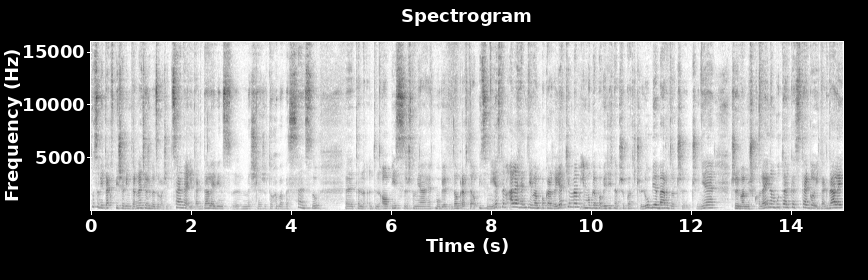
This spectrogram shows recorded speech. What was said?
to sobie tak wpisze w internecie, żeby zobaczyć cenę i tak dalej, więc y, myślę, że to chyba bez sensu y, ten, ten opis. Zresztą ja, jak mówię, dobra w te opisy nie jestem, ale chętnie Wam pokażę, jakie mam i mogę powiedzieć na przykład, czy lubię bardzo, czy, czy nie, czy mam już kolejną butelkę z tego i tak dalej.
